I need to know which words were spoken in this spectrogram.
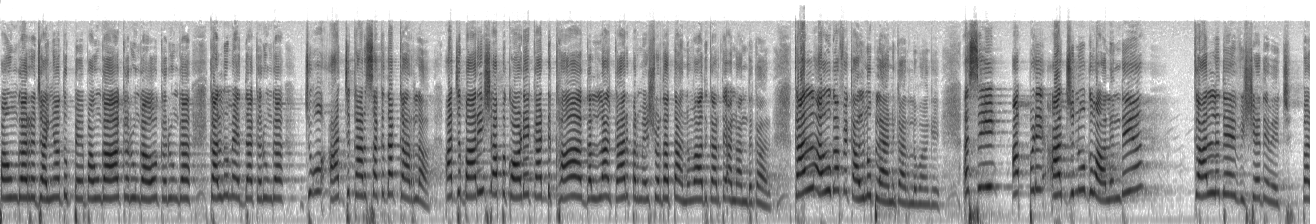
ਪਾਉਂਗਾ ਰਜਾਈਆਂ ਧੁੱਪੇ ਪਾਉਂਗਾ ਆ ਕਰੂੰਗਾ, ਉਹ ਕਰੂੰਗਾ ਕੱਲ ਨੂੰ ਮੈਂ ਇਦਾਂ ਕਰੂੰਗਾ। ਜੋ ਅੱਜ ਕਰ ਸਕਦਾ ਕਰ ਲਾ। ਅੱਜ ਬਾਰਿਸ਼ ਆ ਪਕੌੜੇ ਕੱਢ ਖਾ ਗੱਲਾਂ ਕਰ ਪਰਮੇਸ਼ਵਰ ਦਾ ਧੰਨਵਾਦ ਕਰ ਤੇ ਆਨੰਦ ਕਰ। ਕੱਲ ਆਊਗਾ ਫੇ ਕੱਲ ਨੂੰ ਪਲਾਨ ਕਰ ਲਵਾਂਗੇ। ਅਸੀਂ ਆਪਣੇ ਅੱਜ ਨੂੰ ਗਵਾ ਲੈਂਦੇ ਆ ਕੱਲ ਦੇ ਵਿਸ਼ੇ ਦੇ ਵਿੱਚ। ਪਰ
